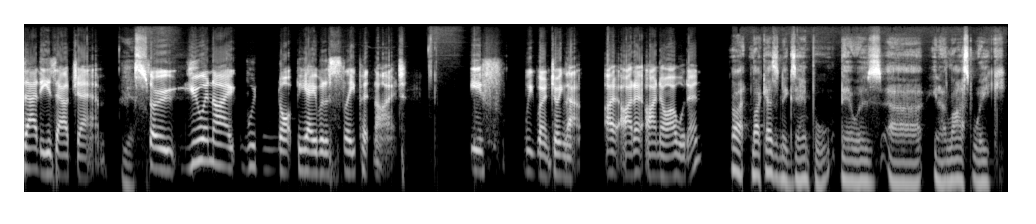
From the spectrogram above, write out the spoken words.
that is our jam. Yes. So you and I would not be able to sleep at night if we weren't doing that. I, I don't. I know I wouldn't. Right. Like as an example, there was, uh, you know, last week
